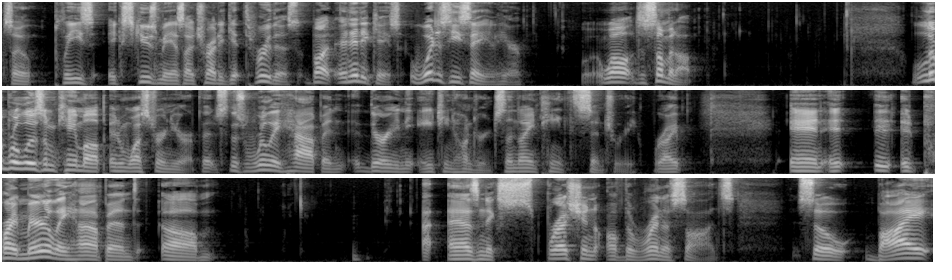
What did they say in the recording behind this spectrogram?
So please excuse me as I try to get through this. But in any case, what is he saying here? Well, to sum it up, liberalism came up in Western Europe. This, this really happened during the 1800s, the 19th century, right? And it, it, it primarily happened um, as an expression of the Renaissance. So by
